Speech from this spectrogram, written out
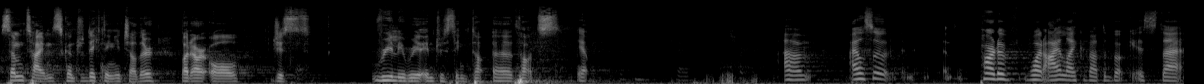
sometimes contradicting each other, but are all just really, really interesting uh, thoughts. Yeah. Okay. Um, I also part of what I like about the book is that,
